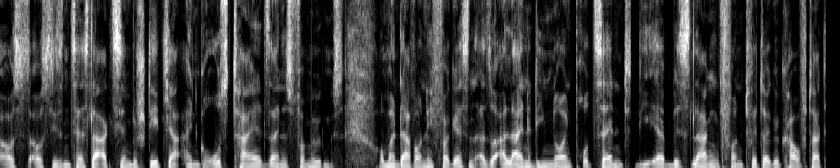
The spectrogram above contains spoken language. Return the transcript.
aus, aus diesen Tesla-Aktien besteht ja ein Großteil seines Vermögens. Und man darf auch nicht vergessen, also alleine die 9 Prozent, die er bislang von Twitter gekauft hat,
